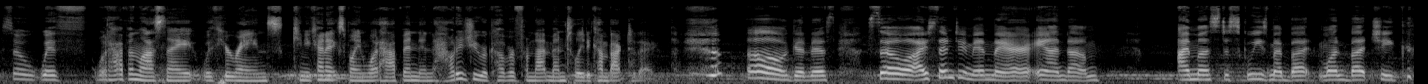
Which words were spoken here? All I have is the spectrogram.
So, with what happened last night with your reins, can you kind of explain what happened and how did you recover from that mentally to come back today? oh, goodness. So, I sent him in there, and um, I must have squeezed my butt, one butt cheek,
